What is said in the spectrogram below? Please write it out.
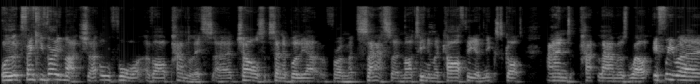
Well, look, thank you very much, uh, all four of our panelists uh, Charles Senabulya from SAS, and Martina McCarthy, and Nick Scott and Pat Lamb as well. If we were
